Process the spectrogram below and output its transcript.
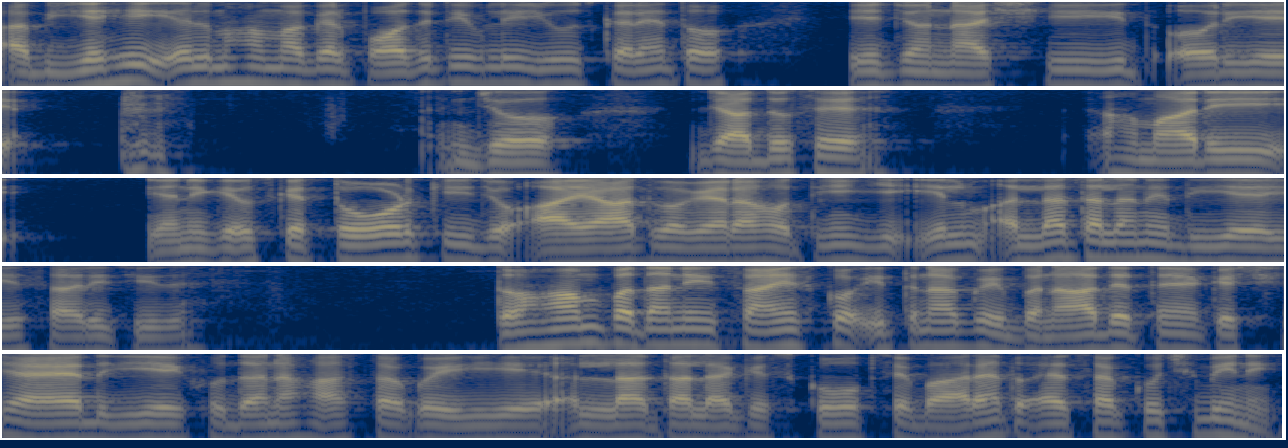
अब यही इल्म हम अगर पॉजिटिवली यूज़ करें तो ये जो नाशीद और ये जो जादू से हमारी यानी कि उसके तोड़ की जो आयात वगैरह होती हैं, ये इल्म अल्लाह ताला ने दी है, ये सारी चीज़ें। तो हम पता नहीं, साइंस को इतना कोई बना देते हैं कि शायद ये खुदा न खास्ता कोई ये अल्लाह ताला के स्कोप से बाहर है तो ऐसा कुछ भी नहीं।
